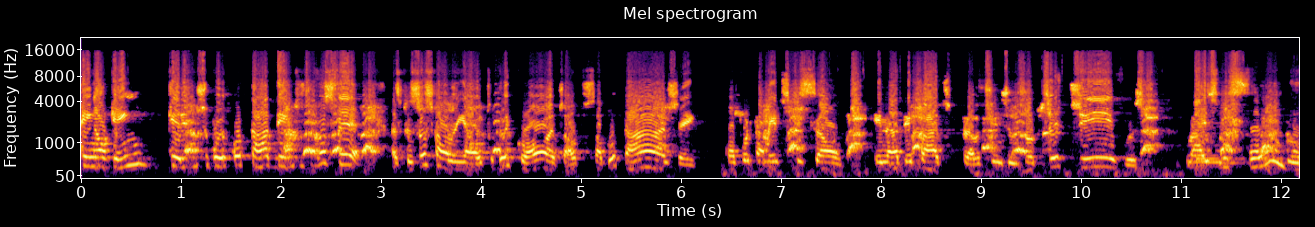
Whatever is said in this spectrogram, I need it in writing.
tem alguém querendo te boicotar dentro de você. As pessoas falam em auto-boicote, auto-sabotagem, comportamentos que são inadequados para atingir os objetivos, mas no fundo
